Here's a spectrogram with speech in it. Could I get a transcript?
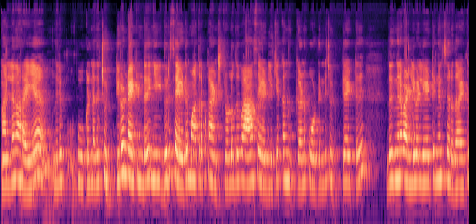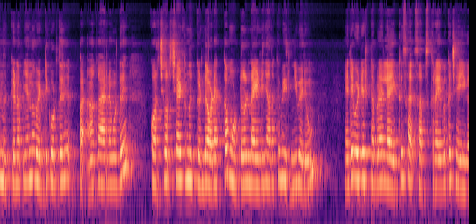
നല്ല നിറയെ ഇതിൽ പൂക്കളുണ്ട്. അത് ചുറ്റിലുണ്ടായിട്ടുണ്ട്. ഇനി ഇതൊരു സൈഡ് മാത്രമേ കാണിച്ചിട്ടുള്ളൂ. ഇത് ആ സൈഡിലേക്കൊക്കെ നിൽക്കുകയാണ് പോട്ടിന്റെ ചുറ്റുമായിട്ട് ഇതിങ്ങനെ വള്ളി വള്ളിയായിട്ട് ഇങ്ങനെ ചെറുതായിട്ട് നിൽക്കുന്നുണ്ട് അപ്പോൾ ഞാൻ വെട്ടി കൊടുത്തതിന് കാരണം കൊണ്ട് കുറച്ച് കുറച്ചായിട്ട് നിൽക്കുന്നുണ്ട് അവിടെയൊക്കെ മുട്ടുകൾ ഉണ്ടായിട്ട് ഞാൻ അതൊക്കെ വിരിഞ്ഞ് വരും. എന്റെ വീഡിയോ ഇഷ്ടപ്പെടാൻ ലൈക്ക് സബ്സ്ക്രൈബ് ഒക്കെ ചെയ്യുക.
